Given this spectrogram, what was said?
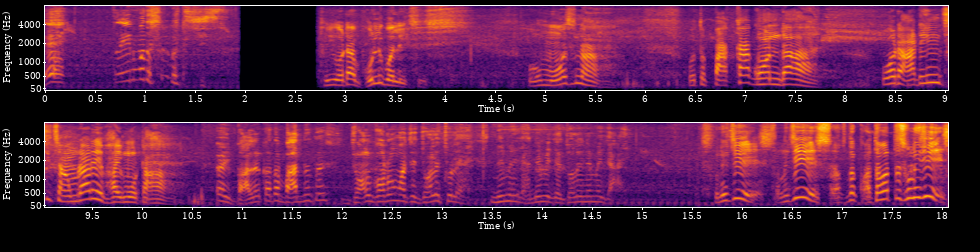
হ্যাঁ এর মধ্যে করতেছিস তুই ওটা ভুল বলেছিস। ও মোজ না। ও তো পাক্কা গন্ডার। ওর আট ইঞ্চি চামড়া রে ভাই মোটা। এই বালের কথা বাদ দিতে জল গরম আছে জলে চলে আয়। নেমে যা নেমে যা জলে নেমে যায় শুনেছিস? শুনেছিস? সব তো কথাবার্তা শুনেছিস?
